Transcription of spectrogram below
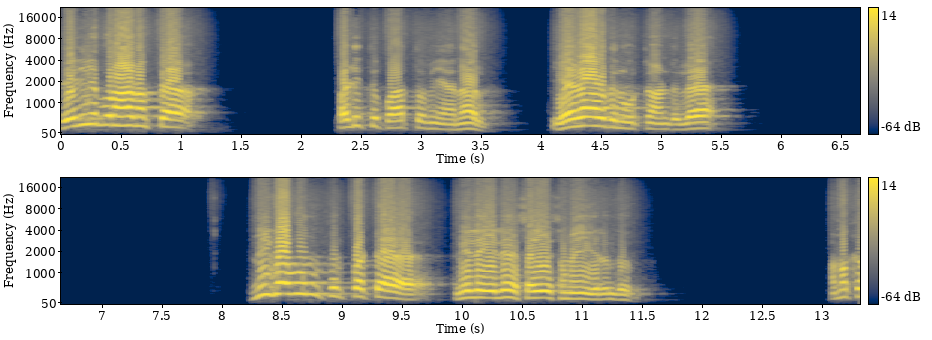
பெரிய புராணத்தை படித்து பார்த்தோமே ஆனால் ஏழாவது நூற்றாண்டுல மிகவும் பிற்பட்ட நிலையில் சைவ சமயம் இருந்தது. நமக்கு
